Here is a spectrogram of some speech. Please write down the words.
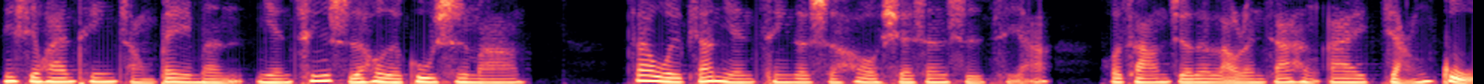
你喜欢听长辈们年轻时候的故事吗？在我比较年轻的时候，学生时期啊，我常觉得老人家很爱讲古，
